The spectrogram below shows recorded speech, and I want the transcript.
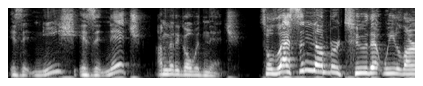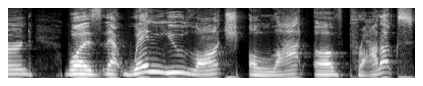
Is it niche? Is it niche? I'm going to go with niche. So lesson number 2 that we learned was that when you launch a lot of products,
